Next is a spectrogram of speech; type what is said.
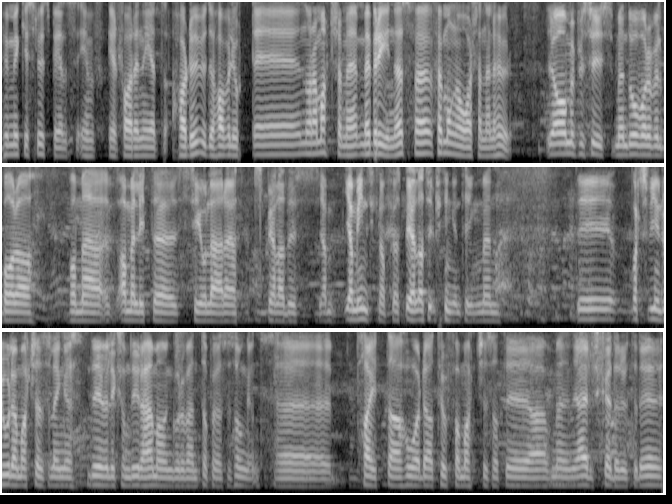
Hur mycket slutspelserfarenhet har du? Du har väl gjort eh, några matcher med, med Brynäs för, för många år sedan, eller hur? Ja, men precis. Men då var det väl bara vara med, ja, men lite se och lära. Jag spelade, jag, jag minns knappt för jag spelade typ ingenting. Men det har varit svinroliga matcher så länge. Det är väl liksom, det, är det här man går och väntar på hela säsongen. Eh, tajta, hårda, tuffa matcher. Så att det, ja, men jag älskar det där ute. Det,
